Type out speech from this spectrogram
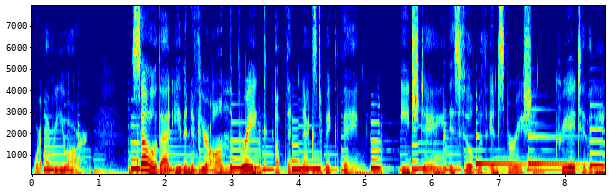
wherever you are. So that even if you're on the brink of the next big thing, each day is filled with inspiration, creativity,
